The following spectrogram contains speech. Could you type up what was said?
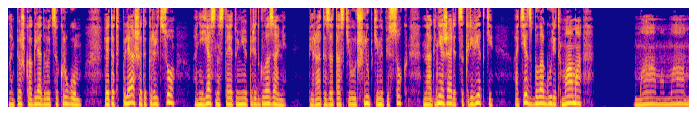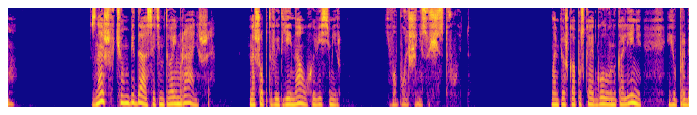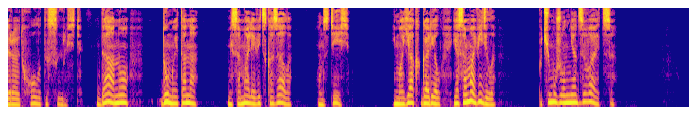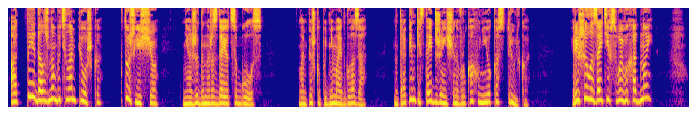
Лампешка оглядывается кругом. Этот пляж, это крыльцо, они ясно стоят у нее перед глазами. Пираты затаскивают шлюпки на песок, на огне жарятся креветки. Отец балагурит «мама». «Мама, мама». «Знаешь, в чем беда с этим твоим раньше?» — нашептывает ей на ухо весь мир. «Его больше не существует». Лампешка опускает голову на колени, ее пробирают холод и сырость. «Да, но...» Думает она. Мисс Амалия ведь сказала, он здесь. И маяк горел, я сама видела. Почему же он не отзывается? «А ты, должно быть, лампешка. Кто ж еще?» Неожиданно раздается голос. Лампешка поднимает глаза. На тропинке стоит женщина, в руках у нее кастрюлька. Решила зайти в свой выходной?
